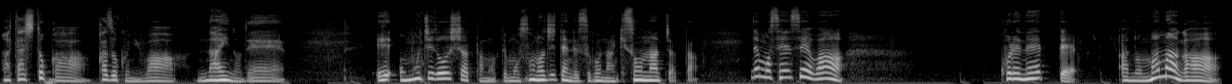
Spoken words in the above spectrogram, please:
私とか家族にはないのでえお餅どうしちゃったの？ってもうその時点ですごい泣きそうになっちゃった。でも先生はこれねってあのママが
